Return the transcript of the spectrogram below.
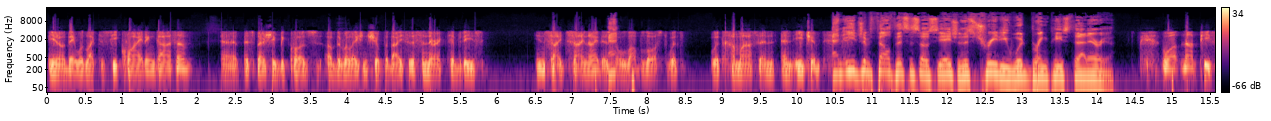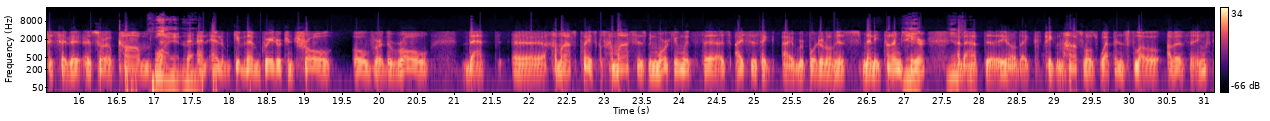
you know, they would like to see quiet in Gaza, uh, especially because of the relationship with ISIS and their activities inside Sinai. There's no love lost with with Hamas and, and Egypt. And Egypt felt this association, this treaty, would bring peace to that area. Well, not peace. It's a, a sort of calm, quiet, that, right. and and give them greater control over the role that uh, Hamas plays because Hamas has been working with uh, ISIS. I reported on this many times yeah. here yeah. about the you know like taking hospitals, weapons flow, other things,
